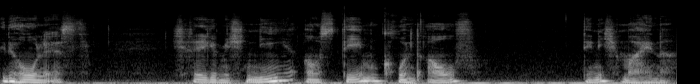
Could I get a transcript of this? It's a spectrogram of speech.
Wiederhole es. Ich rege mich nie aus dem Grund auf, den ich meine.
